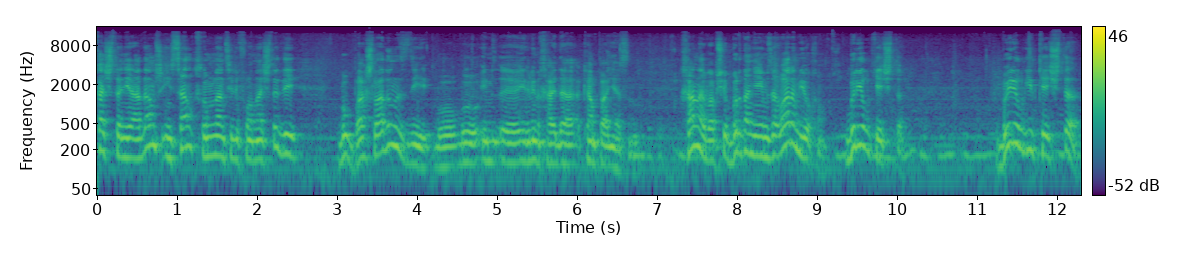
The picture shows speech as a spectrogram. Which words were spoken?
Kaç tane adam, insan Kırım'dan telefon açtı diye bu başladınız diye bu, bu Irvin Hayda вообще bir tane imza var? Bir yıl. Bir.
